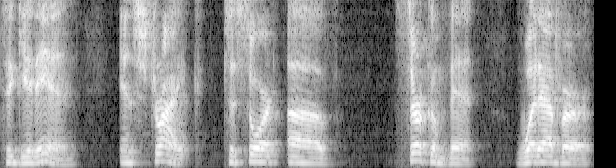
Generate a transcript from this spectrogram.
to get in and strike to sort of circumvent whatever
